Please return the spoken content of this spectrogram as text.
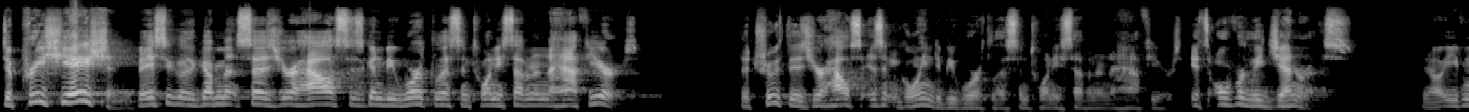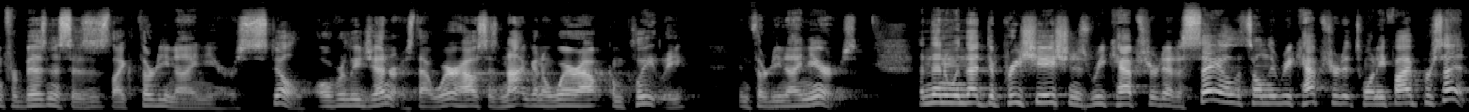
Depreciation. Basically, the government says your house is going to be worthless in 27 and a half years. The truth is, your house isn't going to be worthless in 27 and a half years. It's overly generous. You know, even for businesses, it's like 39 years. Still overly generous. That warehouse is not going to wear out completely in 39 years. And then when that depreciation is recaptured at a sale, it's only recaptured at 25%.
